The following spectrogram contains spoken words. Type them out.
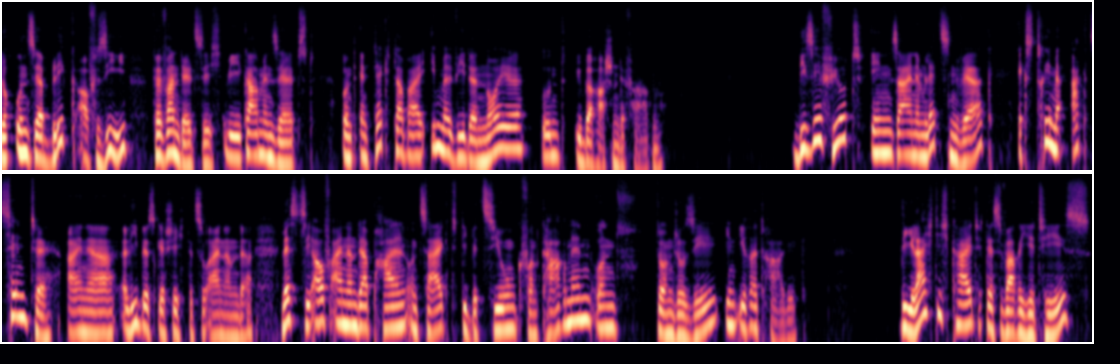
doch unser Blick auf sie verwandelt sich wie Carmen selbst und entdeckt dabei immer wieder neue und überraschende Farben. Bizet führt in seinem letzten Werk extreme Akzente einer Liebesgeschichte zueinander, lässt sie aufeinander prallen und zeigt die Beziehung von Carmen und Don José in ihrer Tragik. Die Leichtigkeit des Varietés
